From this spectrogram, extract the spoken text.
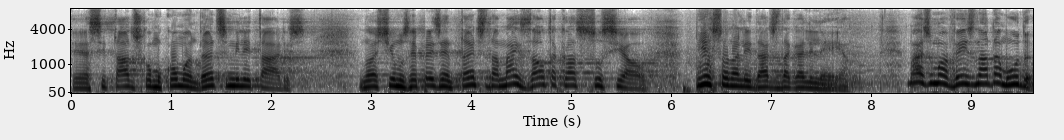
é, citados como comandantes militares nós tínhamos representantes da mais alta classe social, personalidades da Galileia. Mais uma vez, nada muda.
